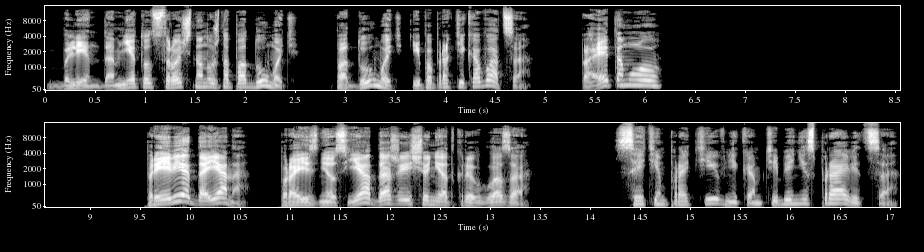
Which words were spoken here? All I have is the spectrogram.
Блин, да мне тут срочно нужно подумать. Подумать и попрактиковаться. Поэтому... «Привет, Даяна!» – произнес я, даже еще не открыв глаза. «С этим противником тебе не справиться»,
